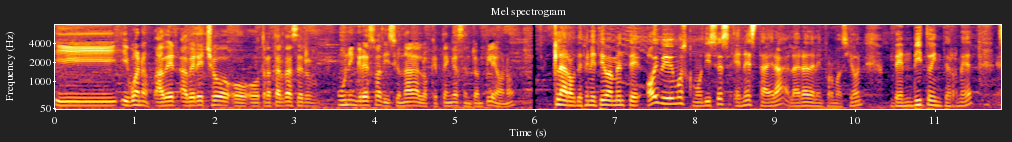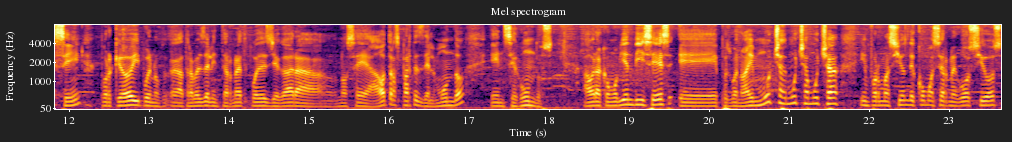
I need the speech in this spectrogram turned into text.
Y, y bueno, haber, haber hecho o, o tratar de hacer un ingreso adicional a lo que tengas en tu empleo, ¿no? Claro, definitivamente. Hoy vivimos, como dices, en esta era, la era de la información. Bendito Internet, ¿sí? Porque hoy, bueno, a través del Internet puedes llegar a, no sé, a otras partes del mundo en segundos. Ahora, como bien dices, eh, pues bueno, hay mucha, mucha, mucha información de cómo hacer negocios.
